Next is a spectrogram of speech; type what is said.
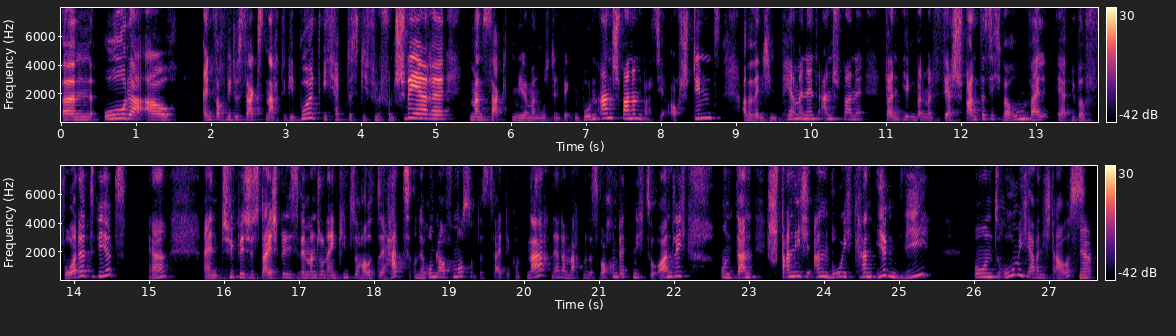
Ähm, oder auch Einfach wie du sagst, nach der Geburt, ich habe das Gefühl von Schwere. Man sagt mir, man muss den Beckenboden anspannen, was ja auch stimmt. Aber wenn ich ihn permanent anspanne, dann irgendwann mal verspannt er sich. Warum? Weil er überfordert wird. Ja, ein typisches Beispiel ist, wenn man schon ein Kind zu Hause hat und herumlaufen muss und das zweite kommt nach, ne, dann macht man das Wochenbett nicht so ordentlich und dann spanne ich an, wo ich kann, irgendwie und ruhe mich aber nicht aus ja.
